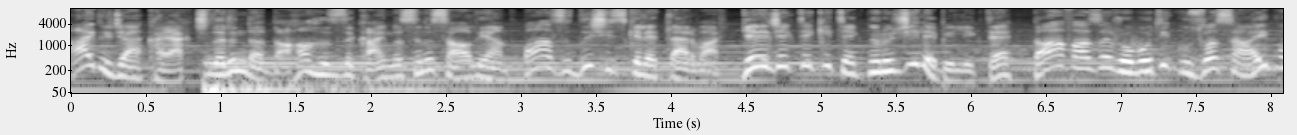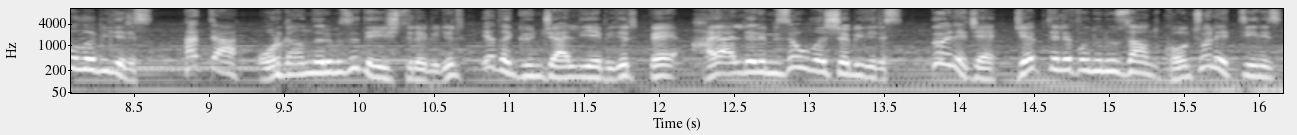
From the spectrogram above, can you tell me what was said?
Ayrıca kayakçıların da daha hızlı kaymasını sağlayan bazı dış iskeletler var. Gelecekteki teknolojiyle birlikte daha fazla robotik uzva sahip olabiliriz. Hatta organlarımızı değiştirebilir ya da güncelleyebilir ve hayallerimize ulaşabiliriz. Böylece cep telefonunuzdan kontrol ettiğiniz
